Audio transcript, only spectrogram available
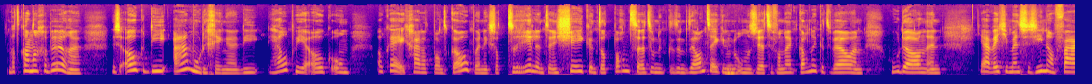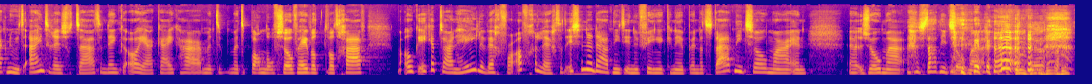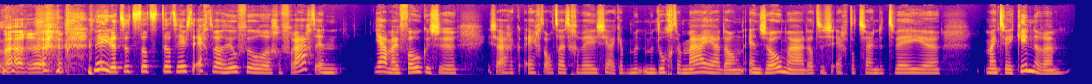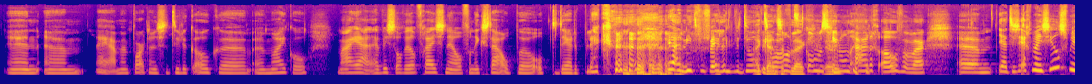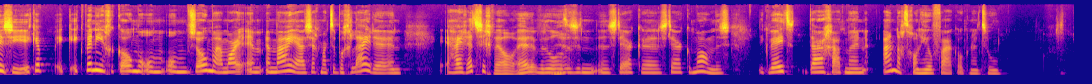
Wat kan er gebeuren? Dus ook die aanmoedigingen, die helpen je ook om... Oké, ik ga dat pand kopen. En ik zat trillend en shakend dat pand... eh, toen ik, toen ik de handtekening eronder zette van... eh, kan ik het wel en hoe dan? En ja, weet je, mensen zien dan vaak nu het eindresultaat... en denken, oh ja, kijk haar met de, met de panden of zo... of hey, wat, wat gaaf. Maar ook ik heb daar een hele weg voor afgelegd. Dat is inderdaad niet in een vingerknip. En dat staat niet zomaar. En uh, zomaar, staat niet zomaar. maar uh, nee, dat, dat, dat, dat heeft echt wel heel veel gevraagd. En ja, mijn focus uh, is eigenlijk echt altijd geweest. Ja, ik heb mijn dochter Maya dan en Zoma. Dat is echt, dat zijn de twee, uh, mijn twee kinderen. En um, nou ja, mijn partner is natuurlijk ook uh, Michael. Maar ja, hij wist al wel vrij snel van ik sta op, op de derde plek. ja, niet vervelend bedoeld hoor, want het komt misschien ja. onaardig over. Maar um, ja, het is echt mijn zielsmissie. Ik, heb, ik, ik ben hier gekomen om, om Zoma maar, en, en Maya zeg maar te begeleiden. En hij redt zich wel. Hè? Ik bedoel, ja. het is een, een sterke, sterke man. Dus ik weet, daar gaat mijn aandacht gewoon heel vaak ook naartoe.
